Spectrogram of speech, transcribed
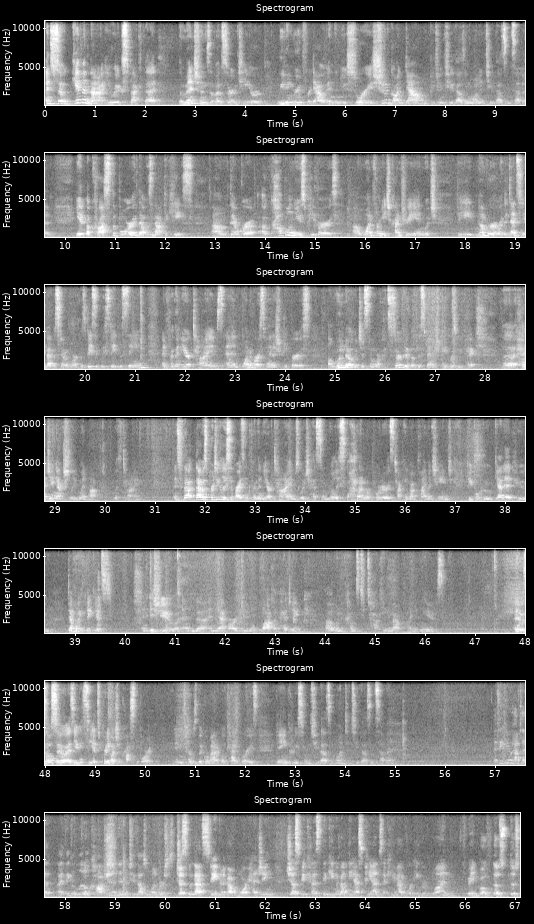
And so given that, you would expect that the mentions of uncertainty or leaving room for doubt in the news stories should have gone down between 2001 and 2007. Yet across the board, that was not the case. Um, there were a couple newspapers, uh, one from each country, in which the number or the density of epistemic markers basically stayed the same. And for the New York Times and one of our Spanish papers, El Mundo, which is the more conservative of the Spanish papers we picked, the hedging actually went up with time. And so that, that was particularly surprising for the New York Times, which has some really spot on reporters talking about climate change, people who get it, who definitely think it's an issue, and, uh, and yet are doing a lot of hedging uh, when it comes to talking about climate news. And it was also, as you can see, it's pretty much across the board in terms of the grammatical categories, the increase from 2001 to 2007. I think you have to, I think a little caution in the 2001 versus just with that statement about more hedging, just because thinking about the SPMs that came out of Working Group 1 in both those, those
